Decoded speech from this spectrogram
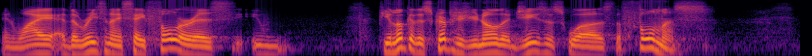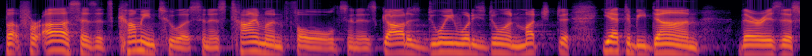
And why? The reason I say fuller is if you look at the scriptures, you know that Jesus was the fullness but for us, as it's coming to us and as time unfolds and as God is doing what He's doing, much to, yet to be done, there is this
